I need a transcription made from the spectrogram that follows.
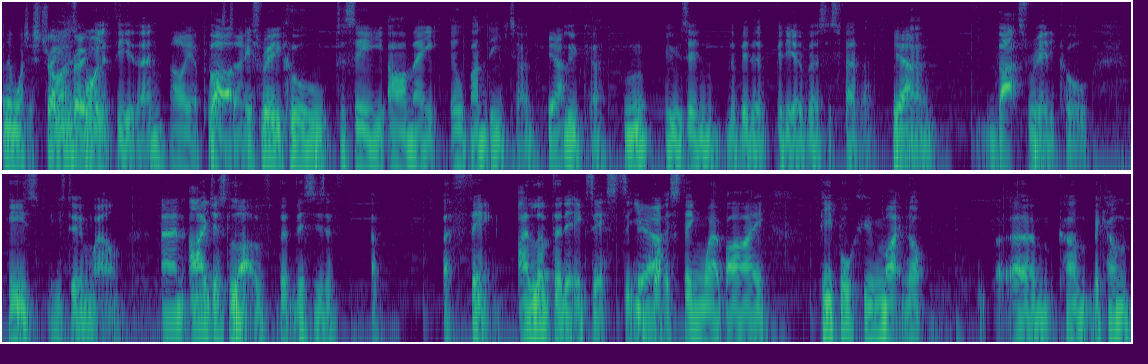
and then watch it straight I won't through. spoil it for you then. Oh, yeah, please But don't. it's really cool to see our mate Il Bandito, Yeah. Hmm? Luca, who was in the video, video versus Feather. Um, Yeah. that's really cool. He's he's doing well, and I just love that this is a, a, a thing. I love that it exists. That you've Yeah. got this thing whereby people who might not um, come become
